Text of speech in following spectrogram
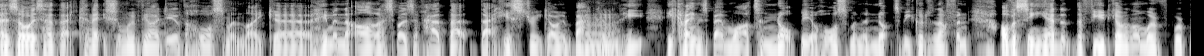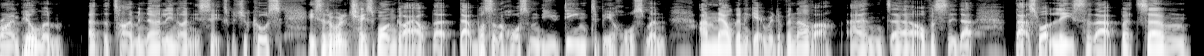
has always had that connection with the idea of the horseman. Like uh, him and Arn, I suppose, have had that that history going back, and he he claims Benoit to not be a horseman and not to be good enough. And obviously, he had the feud going on with with Brian Pillman at the time in early 96 which of course he said i've already chased one guy out that that wasn't a horseman that you deemed to be a horseman i'm now going to get rid of another and uh, obviously that that's what leads to that but um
